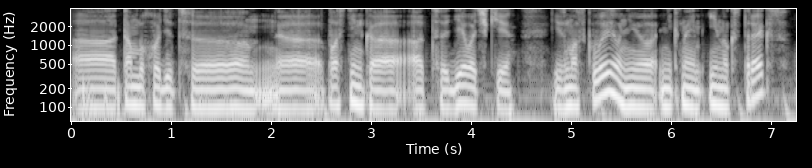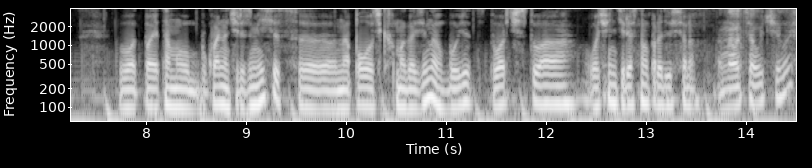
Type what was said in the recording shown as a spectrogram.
А, Там выходит э, э, пластинка от девочки из Москвы, у нее никнейм Inox Tracks. Вот, поэтому буквально через месяц э, на полочках магазинов будет творчество очень интересного продюсера. Она у тебя училась?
